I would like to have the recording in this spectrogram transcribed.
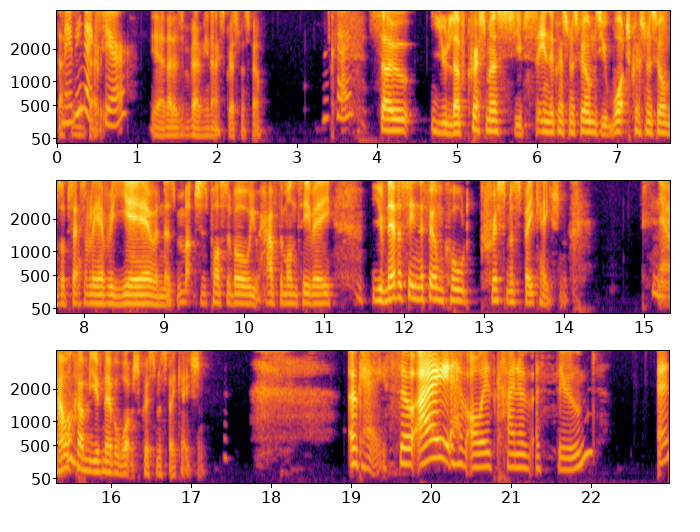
That Maybe next very- year. Yeah, that is a very nice Christmas film. Okay. So you love Christmas, you've seen the Christmas films, you watch Christmas films obsessively every year and as much as possible, you have them on TV. You've never seen the film called Christmas Vacation. No. How come you've never watched Christmas Vacation? Okay, so I have always kind of assumed, and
